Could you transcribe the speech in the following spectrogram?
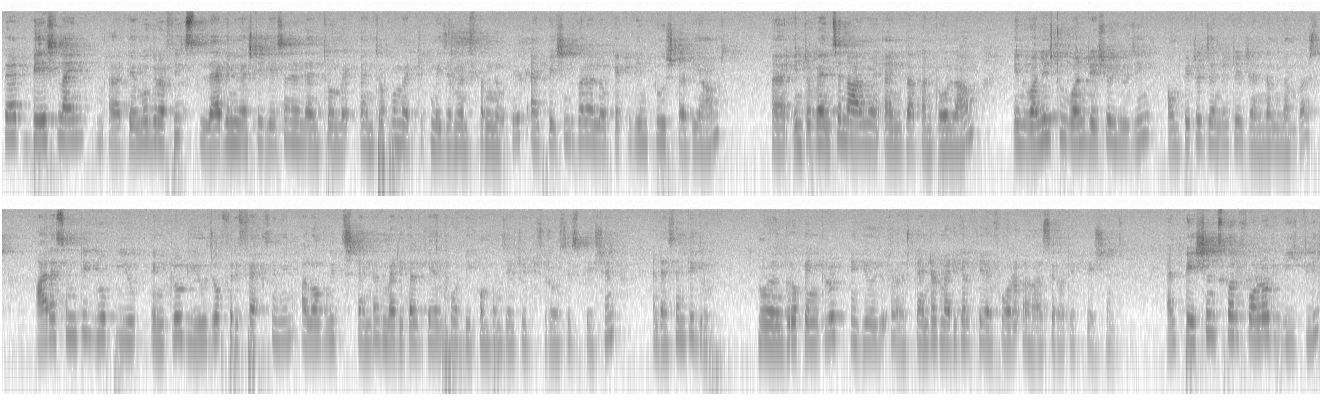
So at baseline, uh, demographics, lab investigation, and anthropometric measurements were noted, and patients were allocated in two study arms, uh, intervention arm and the control arm, in 1 is to 1 ratio using computer-generated random numbers. RSMT group include use of rifaximin along with standard medical care for decompensated cirrhosis patient, and SMT group uh, group include use, uh, standard medical care for uh, cirrhotic patients. And patients were followed weekly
